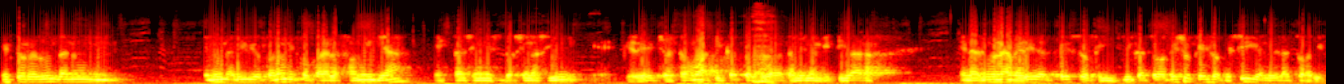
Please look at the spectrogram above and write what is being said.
Esto redunda en un, en un alivio económico para la familia, que está en una situación así, eh, que de hecho es traumática, colabora también a mitigar en alguna medida el peso que implica todo aquello que es lo que sigue el velatorio.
